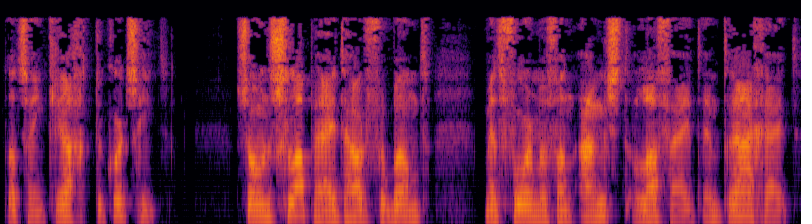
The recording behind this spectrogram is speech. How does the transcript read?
dat zijn kracht tekort schiet. Zo'n slapheid houdt verband met vormen van angst, lafheid en traagheid.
